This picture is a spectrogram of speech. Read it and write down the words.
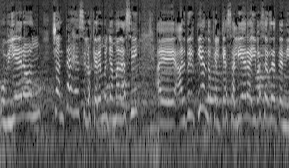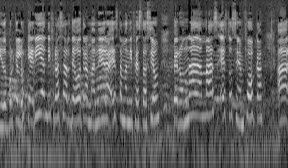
hubieron chantajes, si los queremos llamar así, eh, advirtiendo que el que saliera iba a ser detenido porque lo querían disfrazar de otra manera esta manifestación, pero nada más esto se enfoca a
